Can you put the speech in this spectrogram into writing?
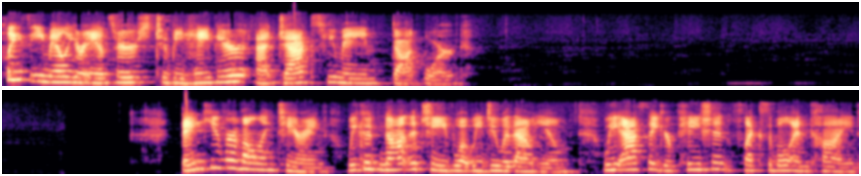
Please email your answers to behavior at jaxhumane.org. Thank you for volunteering. We could not achieve what we do without you. We ask that you're patient, flexible, and kind.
